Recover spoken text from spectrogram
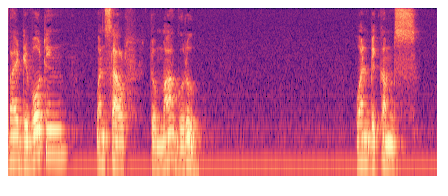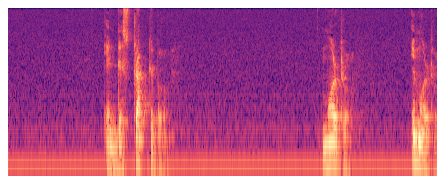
By devoting oneself to Ma Guru, one becomes indestructible, mortal, immortal.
